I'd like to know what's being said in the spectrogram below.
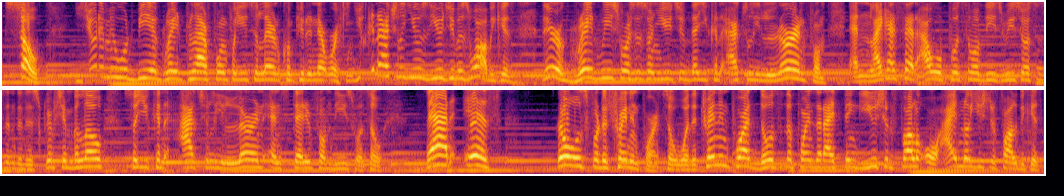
So, Udemy would be a great platform for you to learn computer networking. You can actually use YouTube as well because there are great resources on YouTube that you can actually learn from. And like I said, I will put some of these resources in the description below so you can actually learn and study from these ones. So, that is those for the training part. So with the training part, those are the points that I think you should follow or I know you should follow because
